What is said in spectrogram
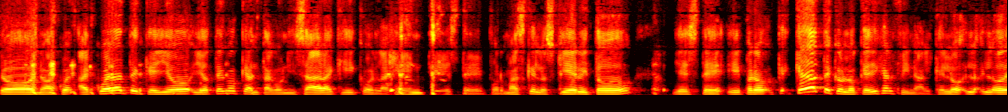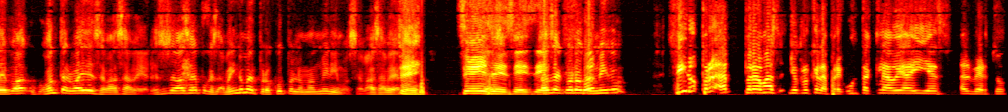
No, no, acuérdate que yo, yo tengo que antagonizar aquí con la gente, este, por más que los quiero y todo, y este, y, pero quédate con lo que dije al final, que lo, lo, de Hunter Valle se va a saber, eso se va a saber porque a mí no me preocupa lo más mínimo, se va a saber. Sí, sí, sí, sí, ¿Estás de acuerdo conmigo? Sí, no, pero, pero además yo creo que la pregunta clave ahí es, Alberto,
